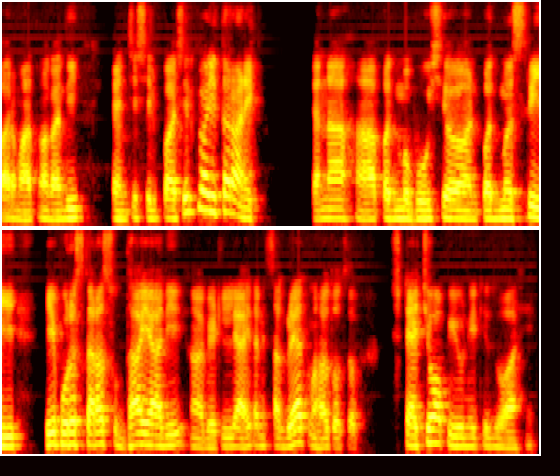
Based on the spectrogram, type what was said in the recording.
फार महात्मा गांधी यांचे शिल्प असेल किंवा इतर अनेक. त्यांना पद्मभूषण पद्मश्री हे पुरस्कार सुद्धा याआधी भेटलेले आहेत. आणि सगळ्यात महत्वाचं स्टॅच्यू ऑफ युनिटी जो आहे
